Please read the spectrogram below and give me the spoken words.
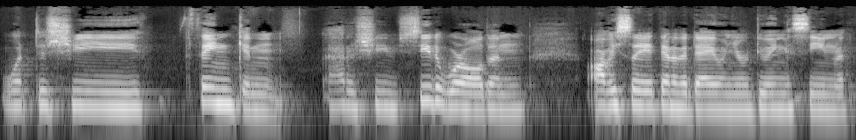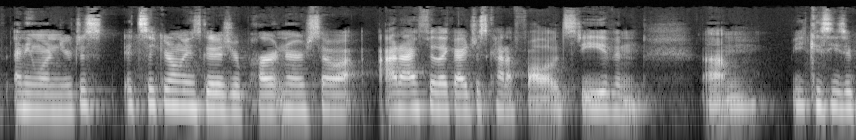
what does she think and how does she see the world? And obviously at the end of the day when you're doing a scene with anyone you're just it's like you're only as good as your partner. So and I feel like I just kind of followed Steve and um, because he's a,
